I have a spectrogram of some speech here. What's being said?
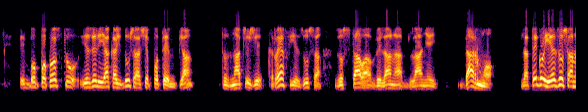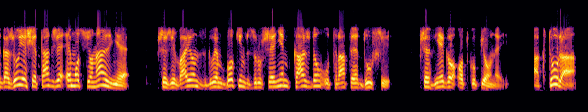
bo po prostu, jeżeli jakaś dusza się potępia, to znaczy, że krew Jezusa została wylana dla niej darmo. Dlatego Jezus angażuje się także emocjonalnie, przeżywając z głębokim wzruszeniem każdą utratę duszy przez Niego odkupionej, a która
